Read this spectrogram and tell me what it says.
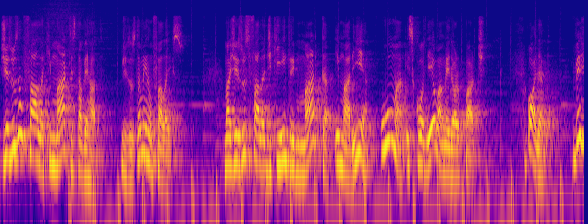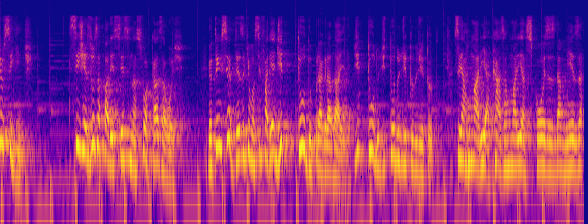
Jesus não fala que Marta estava errada. Jesus também não fala isso. Mas Jesus fala de que entre Marta e Maria, uma escolheu a melhor parte. Olha, veja o seguinte: se Jesus aparecesse na sua casa hoje, eu tenho certeza que você faria de tudo para agradar ele. De tudo, de tudo, de tudo, de tudo. Você arrumaria a casa, arrumaria as coisas da mesa,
